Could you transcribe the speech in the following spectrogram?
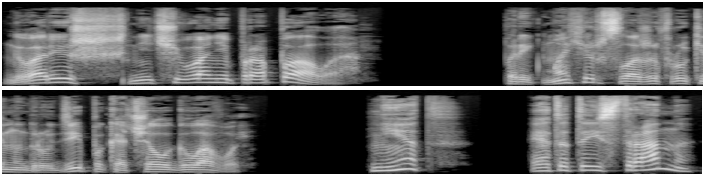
«Говоришь, ничего не пропало?» Парикмахер, сложив руки на груди, покачал головой. «Нет, это-то и странно.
